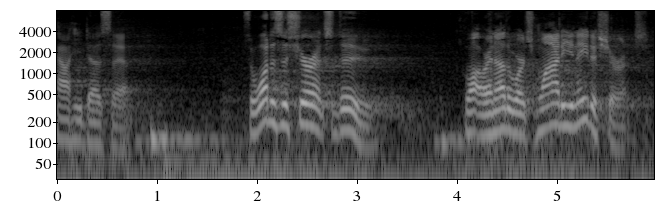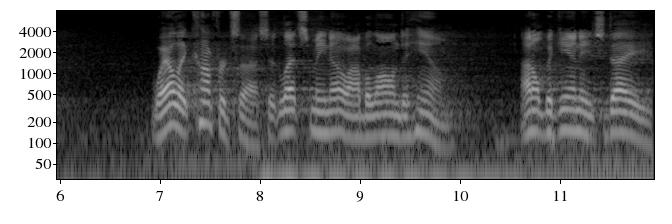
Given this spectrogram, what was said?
how he does that. So, what does assurance do? Well, or, in other words, why do you need assurance? Well, it comforts us. It lets me know I belong to Him. I don't begin each day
